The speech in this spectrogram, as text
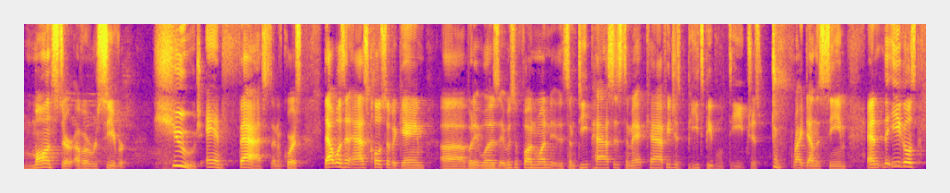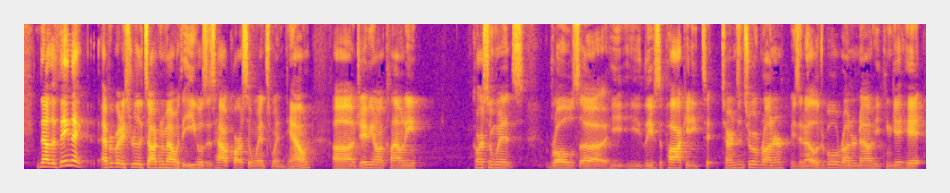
monster of a receiver, huge and fast. And of course, that wasn't as close of a game, uh, but it was it was a fun one. Some deep passes to Metcalf. He just beats people deep, just right down the seam. And the Eagles. Now the thing that everybody's really talking about with the Eagles is how Carson Wentz went down. Uh, Jadeveon Clowney, Carson Wentz rolls. Uh, he he leaves the pocket. He t- turns into a runner. He's an eligible runner now. He can get hit.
